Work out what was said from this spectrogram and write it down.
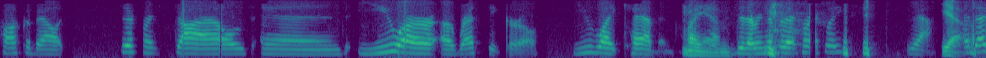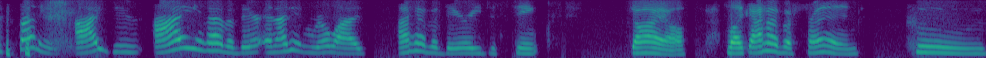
talk about different styles, and you are a rustic girl. You like cabins. I am. Did I remember that correctly? Yeah. yeah. And that's funny. I do. I have a very, and I didn't realize I have a very distinct style. Like I have a friend whose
